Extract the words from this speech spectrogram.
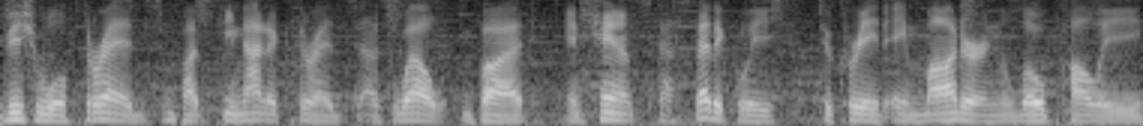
visual threads, but thematic threads as well, but enhanced aesthetically to create a modern low poly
